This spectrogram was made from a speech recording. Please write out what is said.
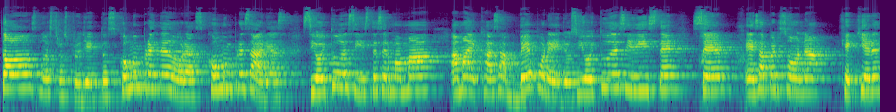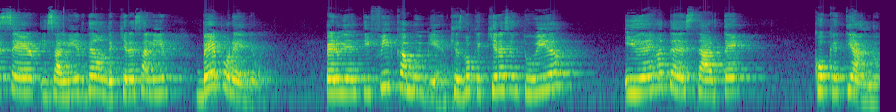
todos nuestros proyectos como emprendedoras, como empresarias. Si hoy tú decidiste ser mamá, ama de casa, ve por ello. Si hoy tú decidiste ser esa persona que quieres ser y salir de donde quieres salir, ve por ello. Pero identifica muy bien qué es lo que quieres en tu vida y déjate de estarte coqueteando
